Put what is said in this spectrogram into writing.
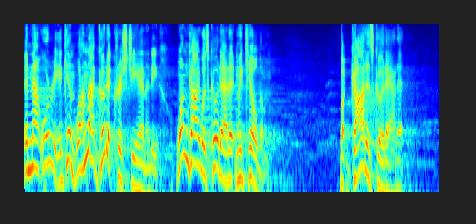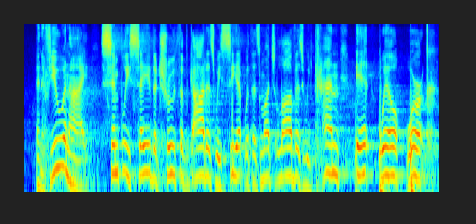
and not worry. Again, well, I'm not good at Christianity. One guy was good at it and we killed him. But God is good at it. And if you and I simply say the truth of God as we see it with as much love as we can, it will work.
